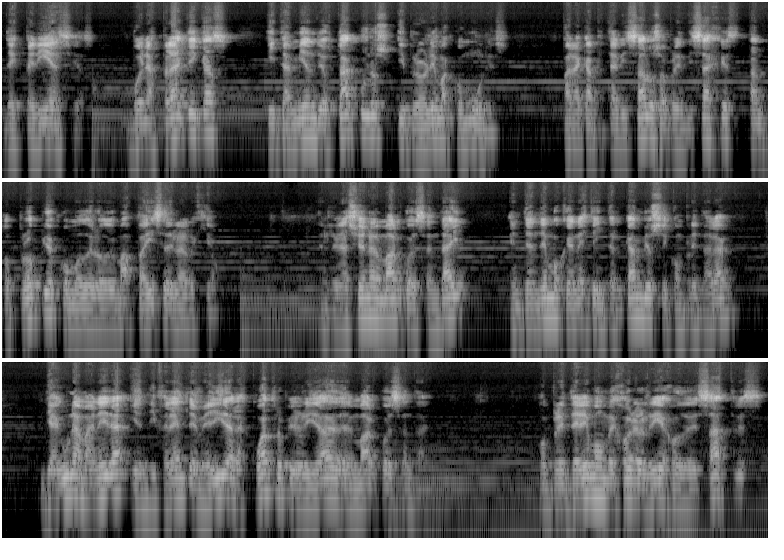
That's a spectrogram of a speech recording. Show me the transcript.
de experiencias, buenas prácticas y también de obstáculos y problemas comunes, para capitalizar los aprendizajes tanto propios como de los demás países de la región. En relación al marco de Sendai, entendemos que en este intercambio se completarán de alguna manera y en diferente medida las cuatro prioridades del marco de Santana. Comprenderemos mejor el riesgo de desastres,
